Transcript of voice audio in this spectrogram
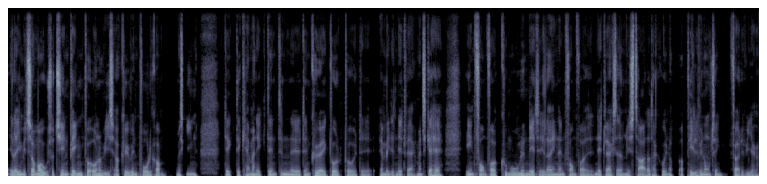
eller i mit sommerhus og tjene penge på at undervise og købe en Polycom maskine. Det, det kan man ikke. Den, den, øh, den kører ikke på, på et øh, almindeligt netværk. Man skal have en form for kommunenet eller en eller anden form for øh, netværksadministrator, der kan gå ind og, og pille ved nogle ting, før det virker.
